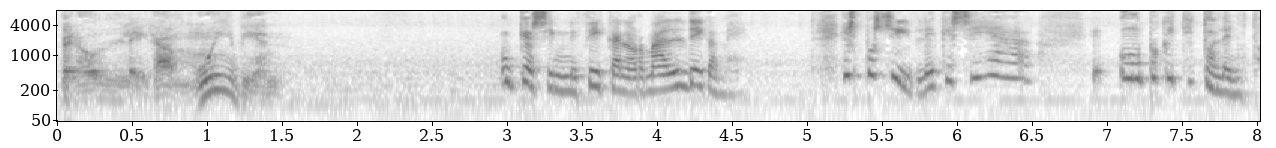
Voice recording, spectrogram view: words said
pero le irá muy bien. ¿Qué significa normal? Dígame. Es posible que sea un poquitito lento.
